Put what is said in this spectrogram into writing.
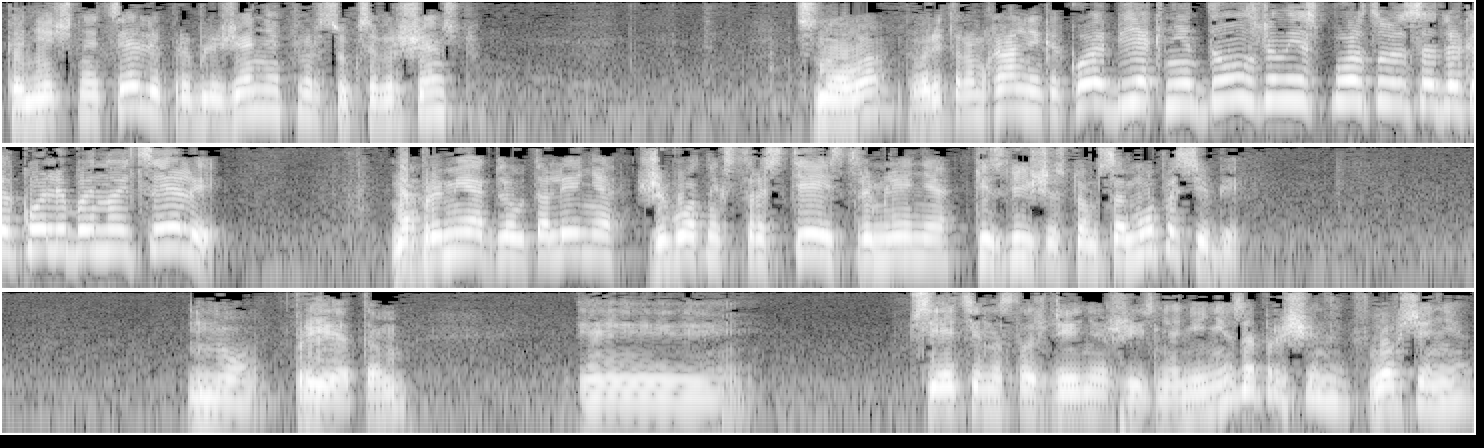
конечной цели, приближения к Творцу, к совершенству. Снова, говорит Рамхаль, никакой объект не должен использоваться для какой-либо иной цели. Например, для утоления животных страстей и стремления к излишествам само по себе. Но при этом э, все эти наслаждения жизни, они не запрещены, вовсе нет.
